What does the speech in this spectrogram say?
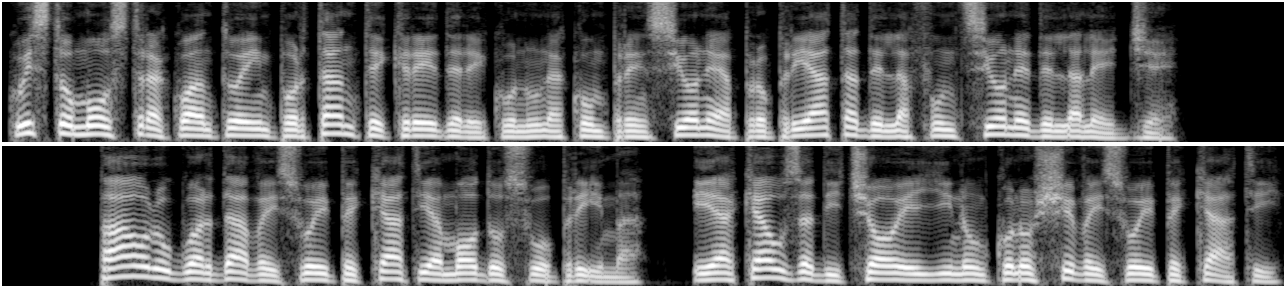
Questo mostra quanto è importante credere con una comprensione appropriata della funzione della legge. Paolo guardava i suoi peccati a modo suo prima, e a causa di ciò egli non conosceva i suoi peccati,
